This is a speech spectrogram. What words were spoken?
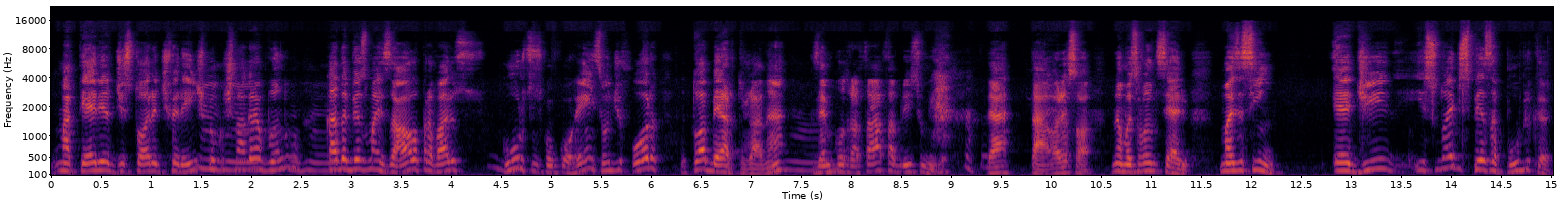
matéria de história diferente para eu continuar Uhum, gravando uhum. cada vez mais aula para vários cursos, concorrência, onde for, eu tô aberto já, né? Uhum. Quiser me contratar, Fabrício Miller, né? Tá, olha só. Não, mas tô falando sério. Mas assim, é de isso não é despesa pública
